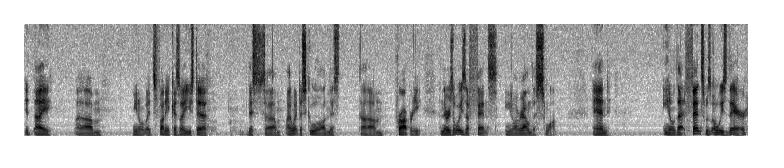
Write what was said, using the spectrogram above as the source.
It I, um, you know it's funny because I used to this um, I went to school on this um, property, and there was always a fence you know around the swamp, and you know, that fence was always there,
